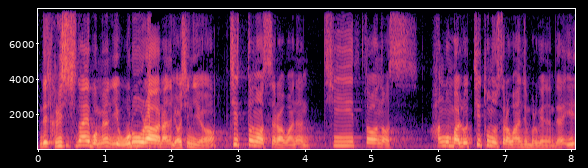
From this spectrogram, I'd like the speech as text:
근데 그리스 신화에 보면 이 오로라라는 여신이요. 티토너스라고 하는 티토너스 한국말로 티토누스라고 하는지 모르겠는데 이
